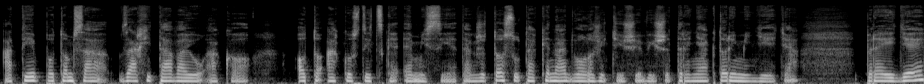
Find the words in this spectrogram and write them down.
a tie potom sa zachytávajú ako otoakustické emisie. Takže to sú také najdôležitejšie vyšetrenia, ktorými dieťa prejde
